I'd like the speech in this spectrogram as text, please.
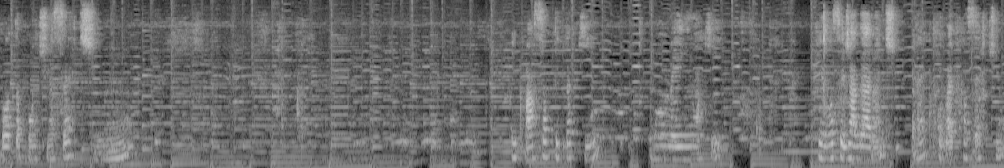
bota a pontinha certinho. E passa a fita aqui, no meio aqui, que você já garante, né, que vai ficar certinho.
